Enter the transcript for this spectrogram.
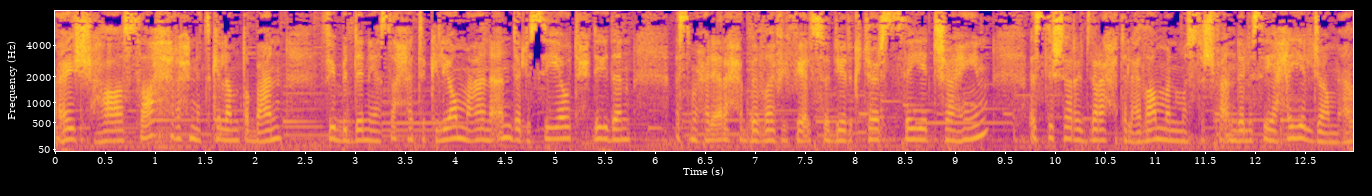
عيشها صح. رح نتكلم طبعا في بالدنيا صحتك اليوم معانا أندلسية وتحديدا اسمحوا لي أرحب بضيفي في الاستوديو دكتور سيد شاهين استشاري جراحة العظام من مستشفى أندلسية. حي الجامعة.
